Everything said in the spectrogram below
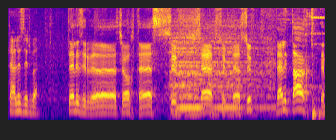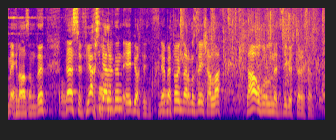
Dəli zirvə. Dəli zirvə, çox təəssüf, təəssüf, təəssüf. Dəli dağ demək lazımdır. Təəssüf, yaxşı gəlirdin, eyb yoxdur. Növbəti oyunlarımızda inşallah daha uğurlu nəticə göstərərsən.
